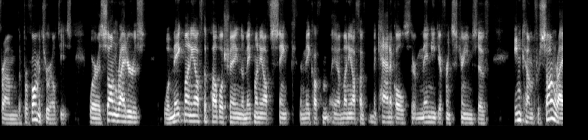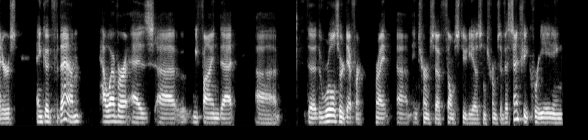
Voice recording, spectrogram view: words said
from the performance royalties, whereas songwriters will make money off the publishing, they'll make money off sync, they make off you know, money off of mechanicals. There are many different streams of income for songwriters, and good for them. However, as uh, we find that uh, the the rules are different, right, um, in terms of film studios, in terms of essentially creating.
